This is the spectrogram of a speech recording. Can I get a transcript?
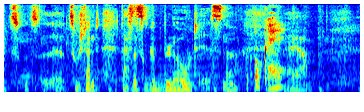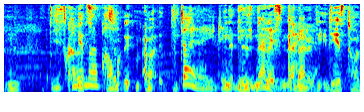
äh, Zustand, dass es geblowt ist. Ne? Okay. Ja, ja. Jetzt kommen wir Jetzt mal braucht zu aber die, deiner Idee. Die ne, Idee nein, nein, ist geil. nein, die Idee ist toll.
